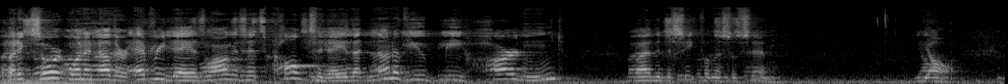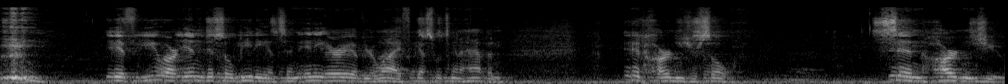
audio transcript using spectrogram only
But exhort one another every day, as long as it's called today, that none of you be hardened by the deceitfulness of sin. Y'all. if you are in disobedience in any area of your life, guess what's going to happen? It hardens your soul. Sin hardens you.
